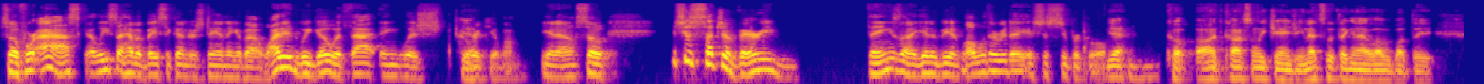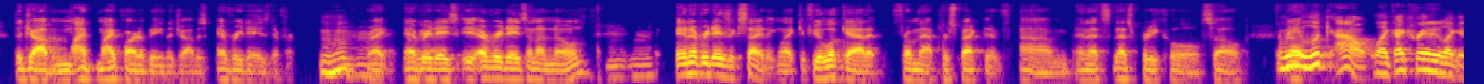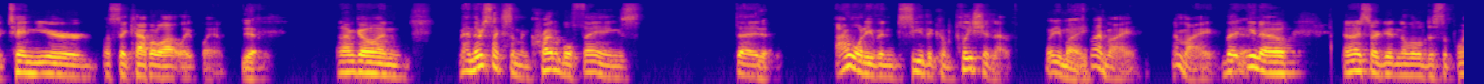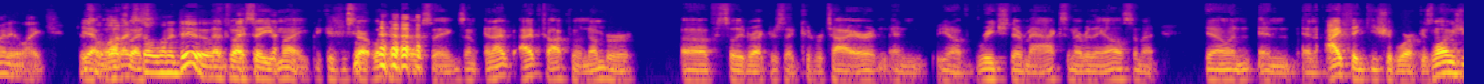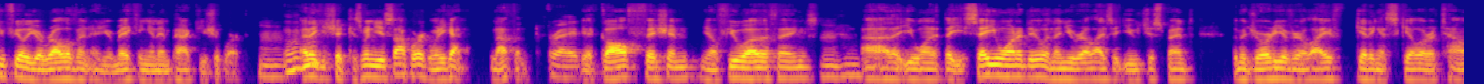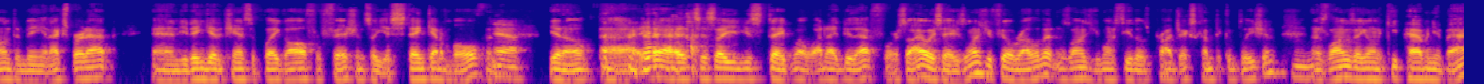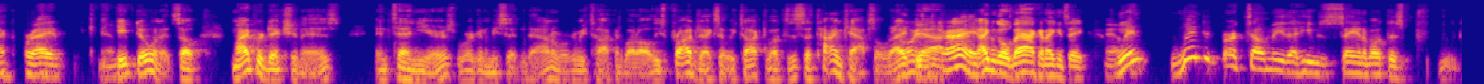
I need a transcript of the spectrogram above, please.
so if we're asked, at least I have a basic understanding about why did we go with that English Yeah. curriculum, you know? So it's just such a varied things that I get to be involved with every day. It's just super cool. Yeah. Co- uh, constantly changing. That's the thing that I love about the the job. And my my part of being the job is every day is different, Mhm. Mhm. right? Oh, Every yeah. day's every day's an unknown, Mhm. and every day's exciting. Like if you look at it from that perspective, um, and that's that's pretty cool. So And when Uh, you look out, like I created like a 10 year, let's say capital outlay plan. Yeah. And I'm going, man, there's like some incredible things that Yeah. I won't even see the completion of. well, you might. I might, I might, but Yeah. you know, and I start getting a little disappointed. Like, there's Yeah, a well, lot I why I still want to do. That's why I say you might because you start looking at those things, and, and I've I've talked to a number of facility directors that could retire and and you know reach their max and everything else, and I, you know, and and and I think you should work as long as you feel you're relevant and you're making an impact. You should work. Mhm. Mhm. I think you should because when you stop working, when you got nothing. Right. Got golf, fishing, you know, a few other things Mhm. uh, that you want that you say you want to do, and then you realize that you just spent the majority of your life getting a skill or a talent and being an expert at, and you didn't get a chance to play golf or fish, and so you stink at them both. And, Yeah. you know, uh, yeah, it's just like you just say, well, what did I do that for? So I always say, as long as you feel relevant, and as long as you want to see those projects come to completion, Mhm. and as long as they want to keep having you back, Right. Yeah. keep doing it. So my prediction is in 10 years, we're going to be sitting down and we're going to be talking about all these projects that we talked about because this is a time capsule, right? Oh, yeah. is- Right. I can go back and I can say, Yeah. when when did Burke tell me that he was saying about this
